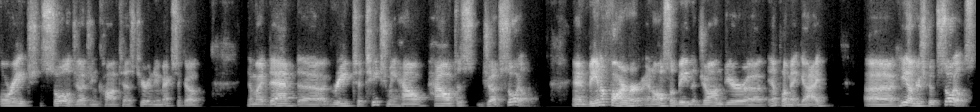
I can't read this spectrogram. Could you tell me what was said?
4-H uh, soil judging contest here in New Mexico, and my dad uh, agreed to teach me how how to judge soil. And being a farmer and also being the John Deere uh, implement guy, he understood soils.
